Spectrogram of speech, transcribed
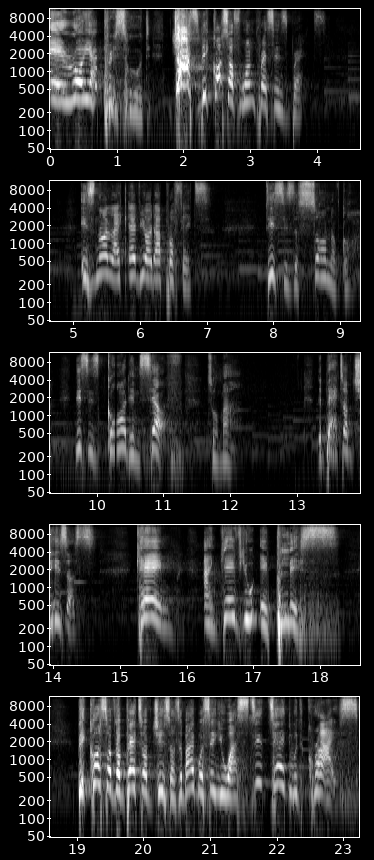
a royal priesthood, just because of one person's birth is not like every other prophet. This is the Son of God. This is God Himself to man. The birth of Jesus came and gave you a place. Because of the birth of Jesus, the Bible says you are seated with Christ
